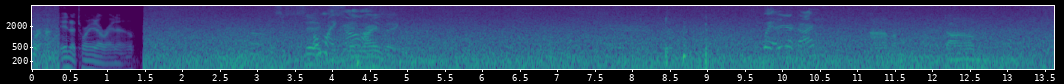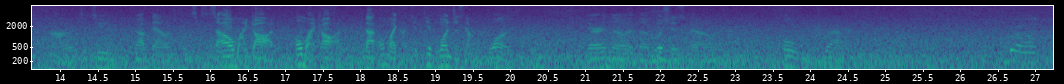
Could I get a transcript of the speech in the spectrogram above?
we're I'm in a tornado right now. 66 Oh my and God. rising. Wait, are you gonna die? Um, I'm, um, um, to two, drop down, 167. Oh my god. Oh my god. That, oh my god. Tip, tip one just got one. They're in the, in the bushes now. Holy crap. Bruh.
